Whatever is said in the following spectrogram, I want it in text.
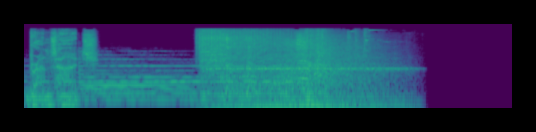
Brands Hatch.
